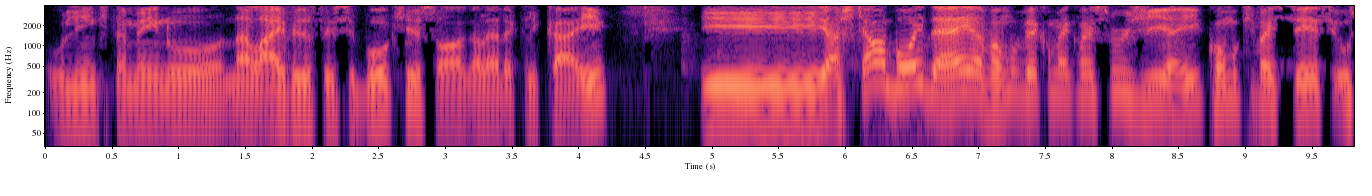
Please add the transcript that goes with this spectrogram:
o link também no, na live do Facebook, só a galera clicar aí. E acho que é uma boa ideia. Vamos ver como é que vai surgir aí, como que vai ser esse, os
